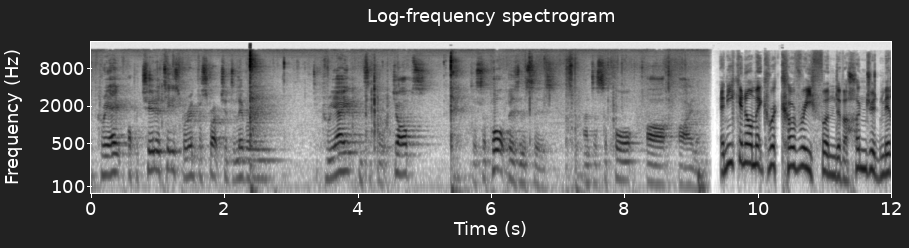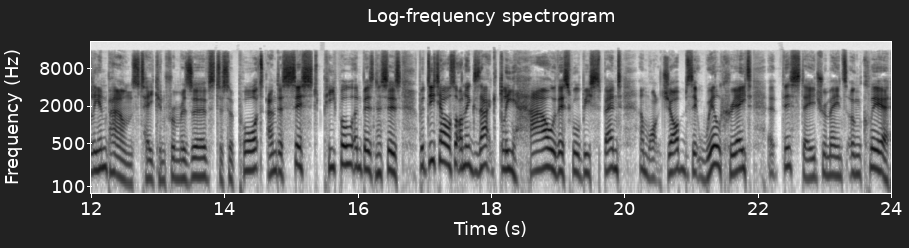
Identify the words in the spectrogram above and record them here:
to create opportunities for infrastructure delivery, to create and support jobs, to support businesses, and to support our island. An economic recovery fund of £100 million taken from reserves to support and assist people and businesses, but details on exactly how this will be spent and what jobs it will create at this stage remains unclear.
